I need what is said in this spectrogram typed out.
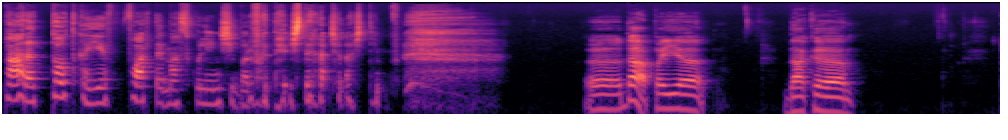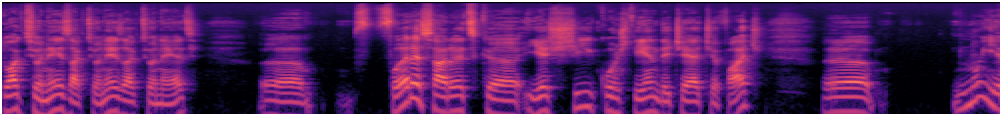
pară tot că e foarte masculin și bărbătește în același timp. Uh, da, păi uh, dacă tu acționezi, acționezi, acționezi, uh, fără să arăți că ești și conștient de ceea ce faci, nu-i,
